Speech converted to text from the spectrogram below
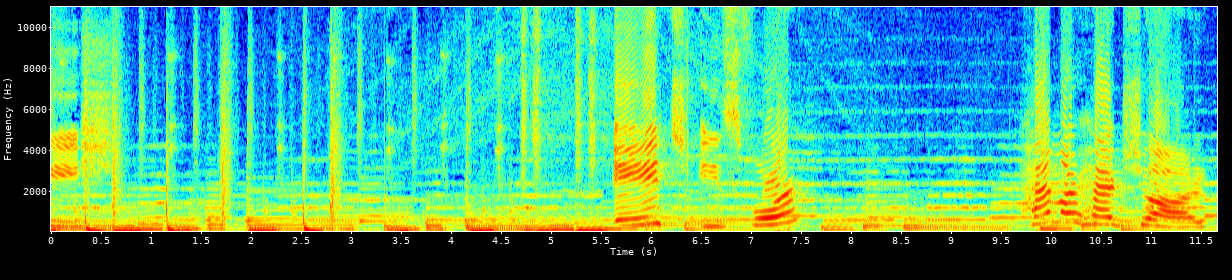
fish. H is for hammerhead shark.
